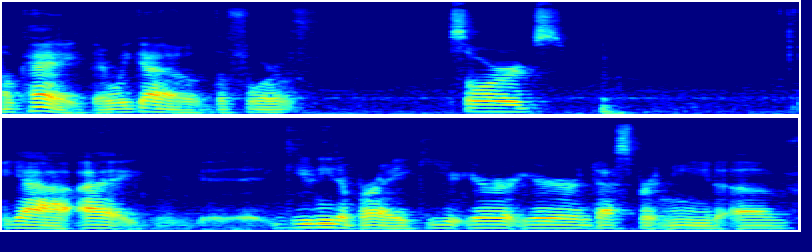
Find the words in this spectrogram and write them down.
Okay, there we go. The Four of Swords. Yeah, I. You need a break. You, you're you're in desperate need of,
